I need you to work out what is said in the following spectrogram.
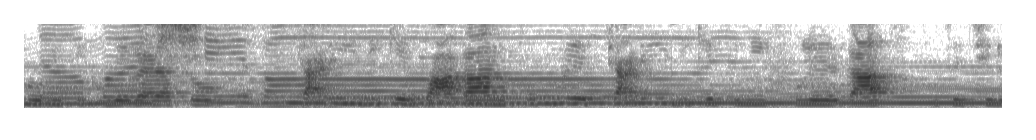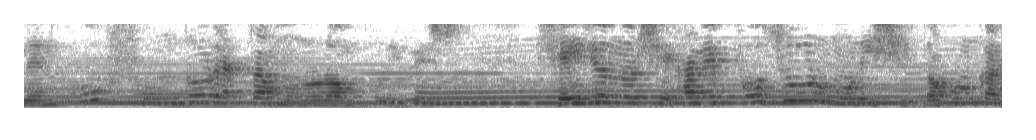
প্রভৃতি ঘুরে বেড়াতো চারিদিকে বাগান পুকুরের চারিদিকে তিনি ফুলের গাছ পুঁতেছিলেন খুব সুন্দর একটা মনোরম পরিবেশ। সেই জন্য সেখানে প্রচুর মনীষী তখনকার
